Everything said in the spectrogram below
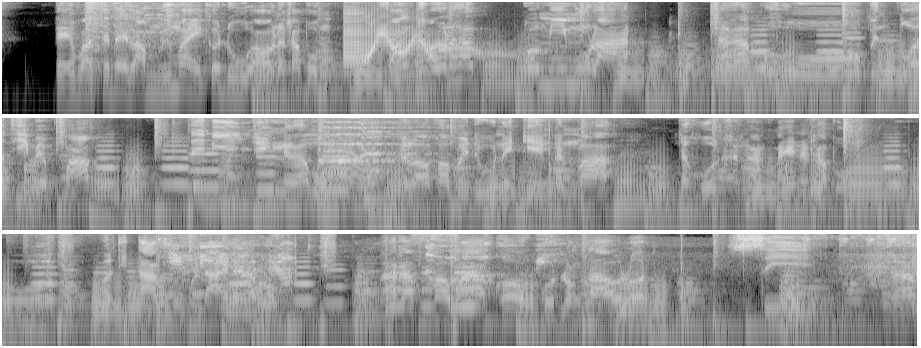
ำแต่ว่าจะได้ลำหรือไม่ก็ดูเอานะครับผมฝั่งเขานะครับ ก็มีมูลาดนะครับ โอ้โห เป็นตัวที่แบบฟับได้ดีจริงๆนะครับผมเดี๋ยวเราเข้าไปดูในเกมกันว่า จะโหดขนาดไหนนะครับผมโอ้โหก็ติดตามชมกันได้นะครับผมมาครับเข้ามาก็กดรองเท้ารถ C นะครับ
